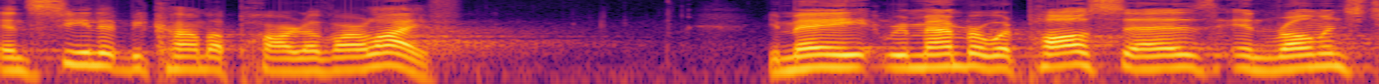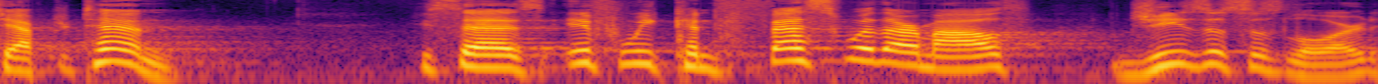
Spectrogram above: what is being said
and seen it become a part of our life. You may remember what Paul says in Romans chapter 10. He says, If we confess with our mouth Jesus is Lord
